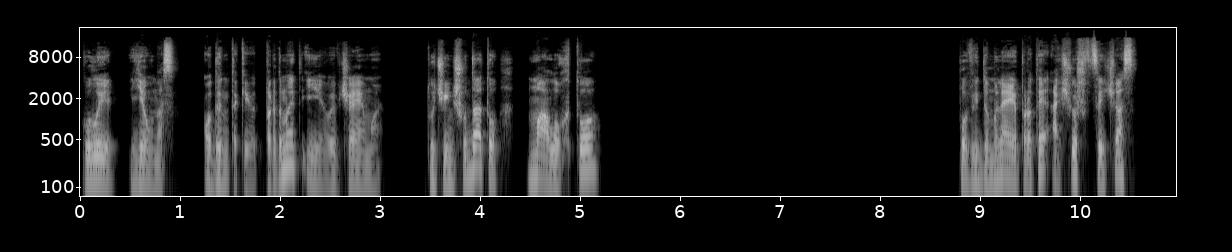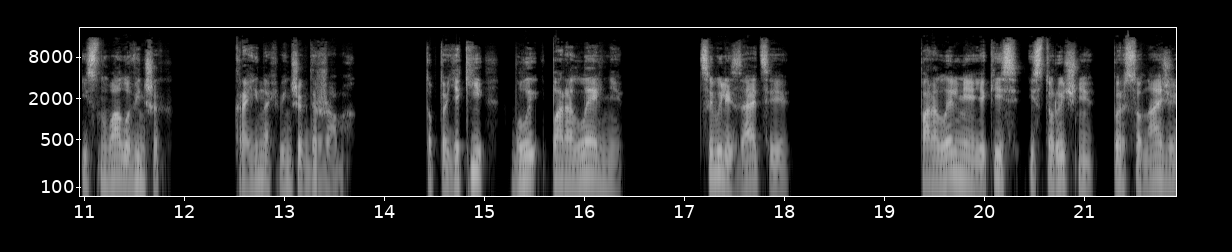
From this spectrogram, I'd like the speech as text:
коли є у нас один такий от предмет і вивчаємо ту чи іншу дату, мало хто повідомляє про те, а що ж в цей час існувало в інших країнах, в інших державах. Тобто, які були паралельні цивілізації, паралельні якісь історичні персонажі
